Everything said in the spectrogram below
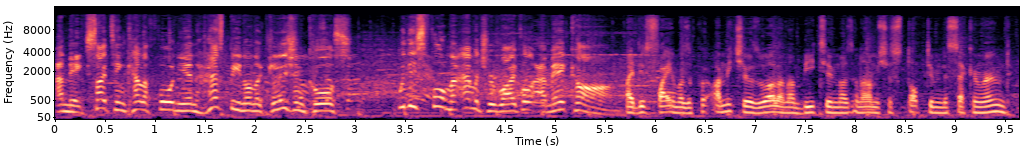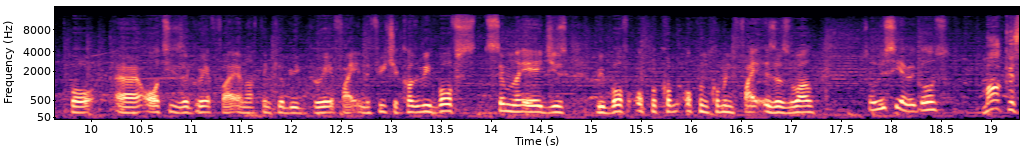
And the exciting Californian has been on a collision course with his former amateur rival Amir Khan. I did fight him as an amateur as well and I beat him as an amateur, stopped him in the second round. But uh, Ortiz is a great fighter and I think he'll be a great fight in the future because we're both similar ages, we're both up and, up and coming fighters as well. So we'll see how it goes. Marcus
